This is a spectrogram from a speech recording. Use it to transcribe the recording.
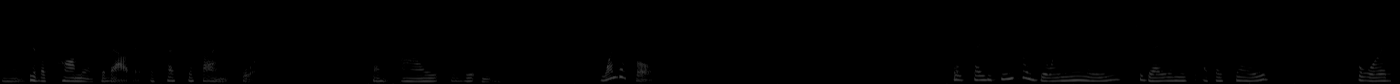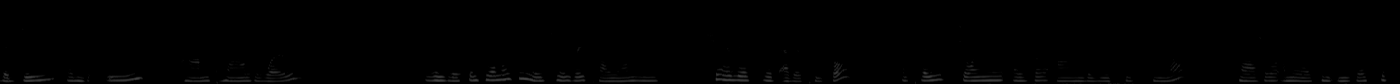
uh, give a comment about it or testify in court. So, eyewitness. Wonderful. So, thank you for joining me today in this episode for the D and E compound words. Re listen to them as you need to, replay them, and Share this with other people. And please join me over on the YouTube channel, Casual American English with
